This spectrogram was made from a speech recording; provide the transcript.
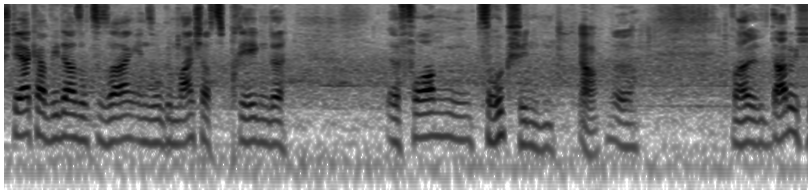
stärker wieder sozusagen in so gemeinschaftsprägende äh, Formen zurückfinden. Ja, Weil dadurch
